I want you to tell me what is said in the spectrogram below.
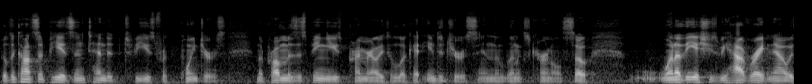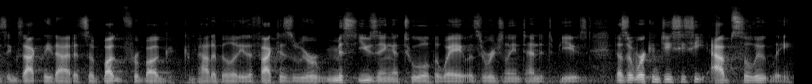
Built-in constant p is intended to be used for pointers, and the problem is it's being used primarily to look at integers in the Linux kernel. So one of the issues we have right now is exactly that. It's a bug-for-bug -bug compatibility. The fact is we were misusing a tool the way it was originally intended to be used. Does it work in GCC? Absolutely.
